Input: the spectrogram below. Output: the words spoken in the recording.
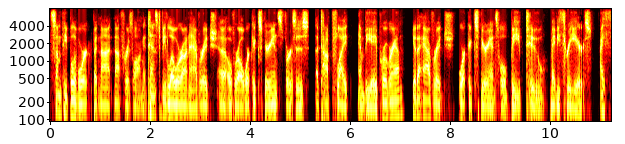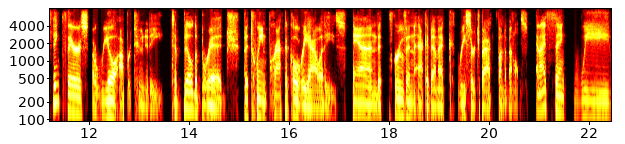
Some people have worked, but not not for as long. It tends to be lower on average uh, overall work experience versus a top flight MBA program you know, the average work experience will be two, maybe three years. I think there's a real opportunity to build a bridge between practical realities and proven academic research backed fundamentals. And I think we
